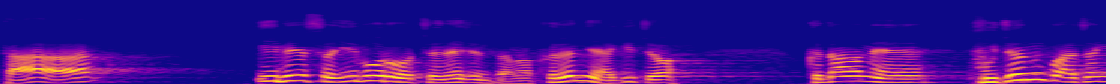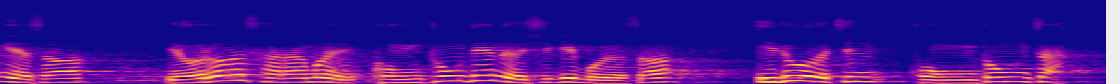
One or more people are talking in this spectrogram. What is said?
다 입에서 입으로 전해진다. 막 그런 이야기죠. 그 다음에 부전 과정에서 여러 사람의 공통된 의식이 모여서 이루어진 공동작.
